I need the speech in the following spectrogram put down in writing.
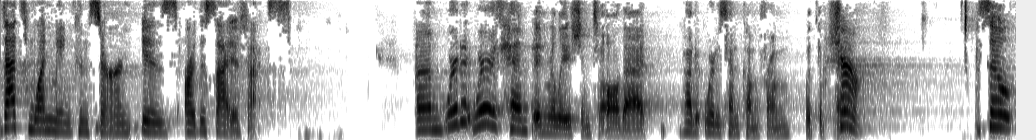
that's one main concern is are the side effects. Um, where do, where is hemp in relation to all that? How do, where does hemp come from? With the plant? sure. So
